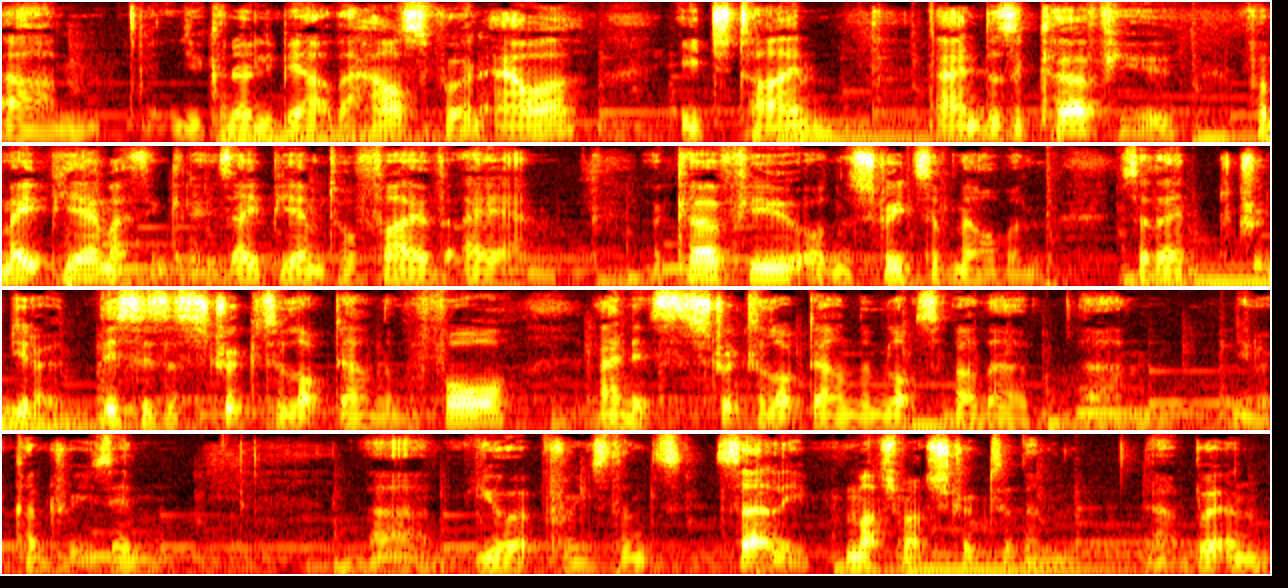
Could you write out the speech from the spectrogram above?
Um, you can only be out of the house for an hour each time, and there's a curfew from 8 pm, I think it is, 8 pm till 5 am. A curfew on the streets of Melbourne. So that you know, this is a stricter lockdown than before, and it's stricter lockdown than lots of other, um, you know, countries in uh, Europe, for instance, certainly much, much stricter than uh, Britain.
